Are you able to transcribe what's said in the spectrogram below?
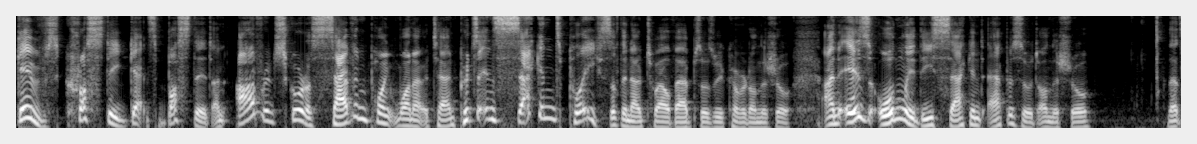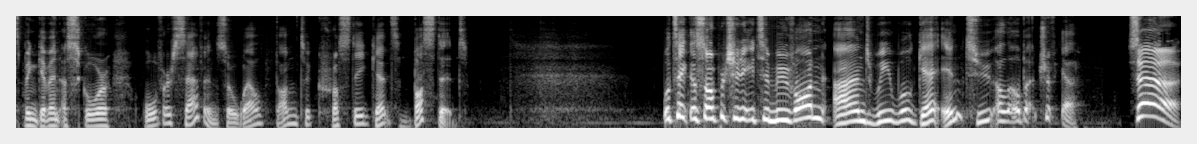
gives Krusty Gets Busted an average score of 7.1 out of 10, puts it in second place of the now 12 episodes we've covered on the show, and is only the second episode on the show that's been given a score over 7. So well done to Krusty Gets Busted. We'll take this opportunity to move on and we will get into a little bit of trivia. Sir,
